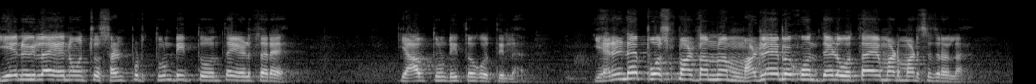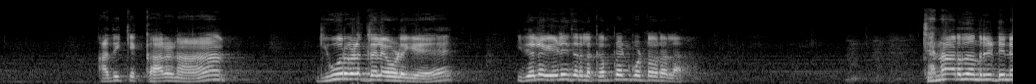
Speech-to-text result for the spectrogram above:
ಏನೂ ಇಲ್ಲ, ಏನೋ ಒಂಚೂರು ಸಣ್ಣ ಪುಟ್ಟ ತುಂಡಿತ್ತು ಅಂತ ಹೇಳ್ತಾರೆ. ಯಾವ ತುಂಡಿತ್ತೋ ಗೊತ್ತಿಲ್ಲ. ಎರಡನೇ ಪೋಸ್ಟ್ ಮಾರ್ಟಮ್ನ ಮಾಡಲೇಬೇಕು ಅಂತೇಳಿ ಒತ್ತಾಯ ಮಾಡಿ ಮಾಡಿಸಿದ್ರಲ್ಲ. ಅದಕ್ಕೆ ಕಾರಣ, ಇವರುಗಳ ತಲೆ ಒಳಗೆ ಇದೆಲ್ಲ ಹೇಳಿದ್ರಲ್ಲ, ಕಂಪ್ಲೇಂಟ್ ಕೊಟ್ಟವರಲ್ಲ. ಜನಾರ್ದನ್ ರೆಡ್ಡಿನ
